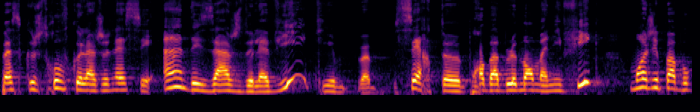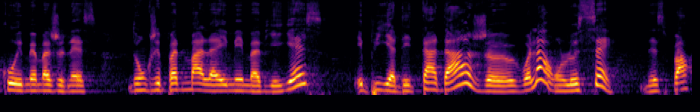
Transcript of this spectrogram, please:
parce que je trouve que la jeunesse c'est un des âges de la vie, qui est euh, certes euh, probablement magnifique. Moi, j'ai pas beaucoup aimé ma jeunesse, Donc, j'ai pas de mal à aimer ma vieillesse. Et puis, il y a des tas d'âges, euh, voilà, on le sait, n'est-ce pas?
